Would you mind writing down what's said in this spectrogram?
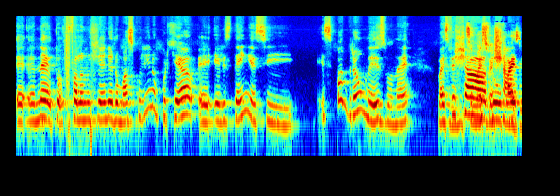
é, é, né, eu tô falando gênero masculino, porque é, eles têm esse, esse padrão mesmo, né? Mais fechado, mais fechado, mais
